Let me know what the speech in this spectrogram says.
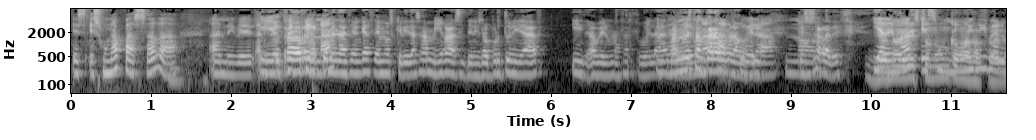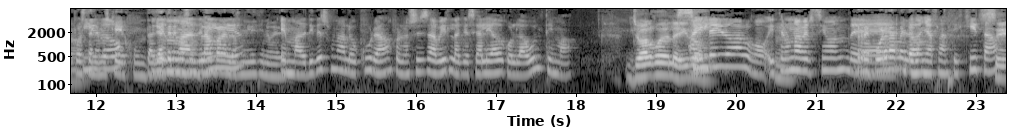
Es, es, una pasada a nivel a Y nivel otra ficcional. recomendación que hacemos, queridas amigas, si tenéis la oportunidad, id a ver una zarzuela. Además, no es tan cara como la zarzuela, ópera, no. que eso se agradece. Y Yo no he además visto es nunca una muy zarzuela. divertido. Pues tenemos que ir juntas. Ya en tenemos un plan para el Madrid- 2019. En Madrid es una locura, pero no sé si sabéis la que se ha liado con la última. Yo algo he leído. ¿Habéis leído algo? Hicieron una versión de, de Doña Francisquita Sí.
